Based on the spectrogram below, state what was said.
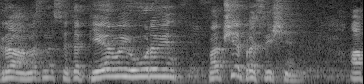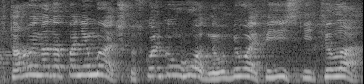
грамотность, это первый уровень вообще просвещения. А второй надо понимать, что сколько угодно убивай физические тела,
